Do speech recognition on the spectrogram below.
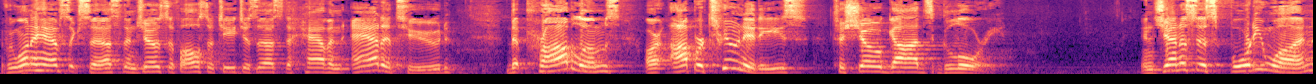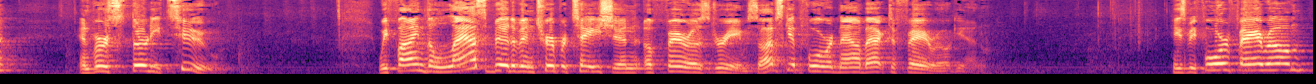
If we want to have success, then Joseph also teaches us to have an attitude that problems are opportunities to show God's glory. In Genesis 41 and verse 32, we find the last bit of interpretation of Pharaoh's dream. So I've skipped forward now back to Pharaoh again. He's before Pharaoh.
